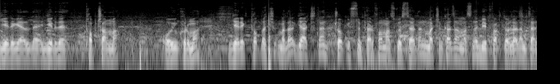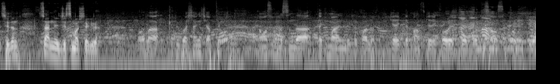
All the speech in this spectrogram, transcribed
yeri geldi, geride top çalma, oyun kurma, gerek topla çıkmada gerçekten çok üstün performans gösterdin. Maçın kazanmasında büyük faktörlerden bir tanesiydin. Sen ne diyeceksin maçla ilgili? Valla kötü bir başlangıç yaptık. Ama sonrasında takım halinde toparladık. Gerek defans, gerek forvet, gerek orta sağ olsun. Tüm ekibe.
